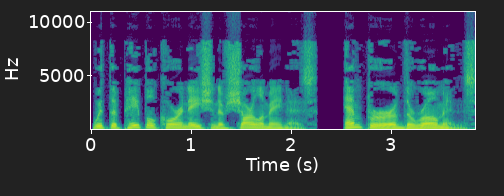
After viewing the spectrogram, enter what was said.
With the papal coronation of Charlemagne as Emperor of the Romans,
